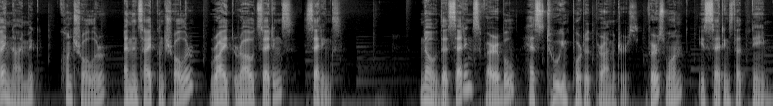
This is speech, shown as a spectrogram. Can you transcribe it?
dynamic controller and inside controller write route settings settings. Note that settings variable has two imported parameters. First one is settings.name,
